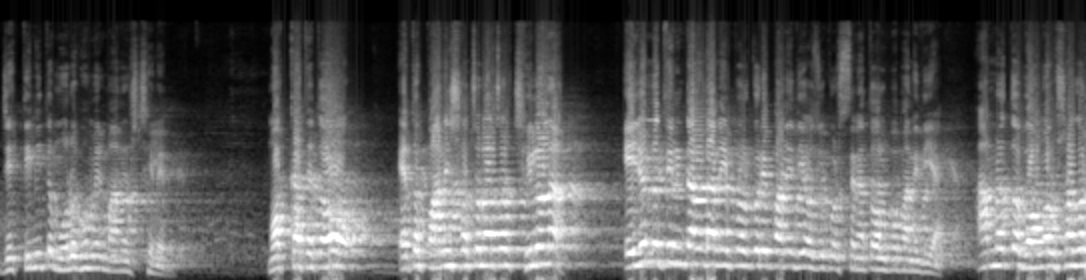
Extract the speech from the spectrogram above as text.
যে তিনি তো মরুভূমির মানুষ ছিলেন। মক্কাতে তো এত পানি সচরাচর ছিল না। এই জন্য তিনি টানাটানি করে পানি দিয়ে অজু করছেন, এত অল্প পানি দিয়া। আমরা তো বঙ্গোপসাগর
